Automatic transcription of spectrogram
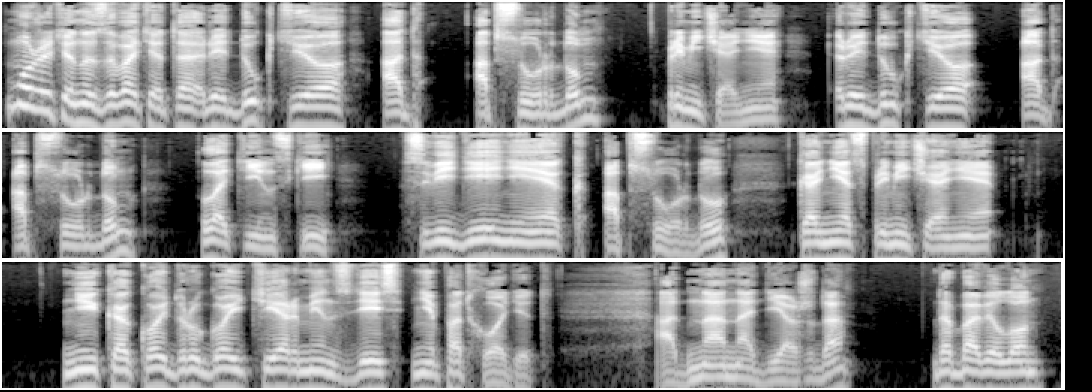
Можете называть это «редуктио ад абсурдум». Примечание. «Редуктио ад абсурдум», латинский. «Сведение к абсурду». Конец примечания. Никакой другой термин здесь не подходит. «Одна надежда», — добавил он, —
